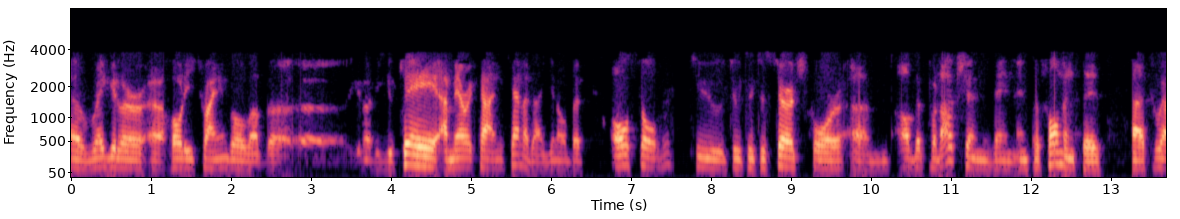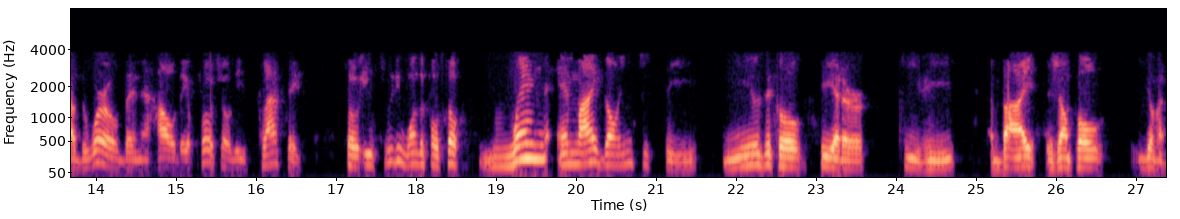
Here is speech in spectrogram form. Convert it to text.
uh, regular uh, holy triangle of, you know, the UK, America, and Canada, you know, but also mm-hmm. to, to, to, to search for um, other productions and, and performances uh, throughout the world and how they approach all these classics. So it's really wonderful. So when am I going to see musical theater TV by Jean-Paul Jovanov?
